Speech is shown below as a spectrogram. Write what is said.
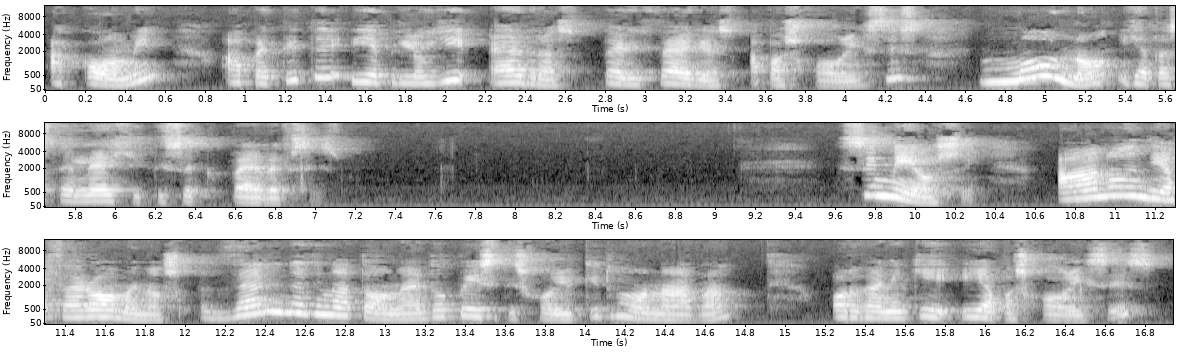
Ακόμη, απαιτείται η επιλογή έδρας περιφέρειας απασχόλησης μόνο για τα στελέχη της εκπαίδευσης. Σημείωση. Αν ο ενδιαφερόμενος δεν είναι δυνατό να εντοπίσει τη σχολική του μονάδα, οργανική ή απασχόλησης,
